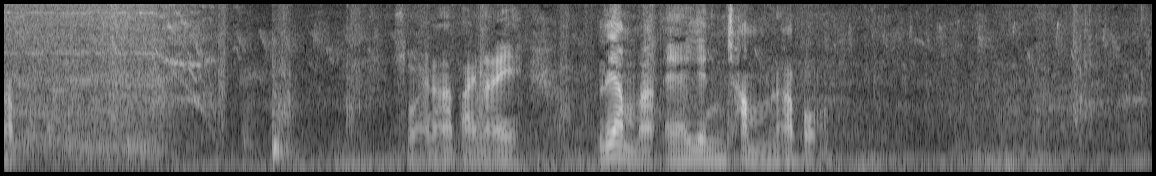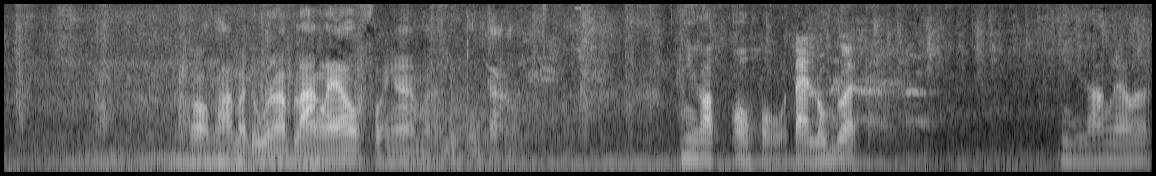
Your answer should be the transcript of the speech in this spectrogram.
ครับ สวยนะฮะภายในเลี่ยมฮะแอร์เย็นฉ่ำนะครับผมก็พามาดูนะครับล้างแล้วสวยงามอะดูตรงกลาง นี่ครับ โอ้โห แตนล้มด้วย นี่ล้างแล้วนะ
